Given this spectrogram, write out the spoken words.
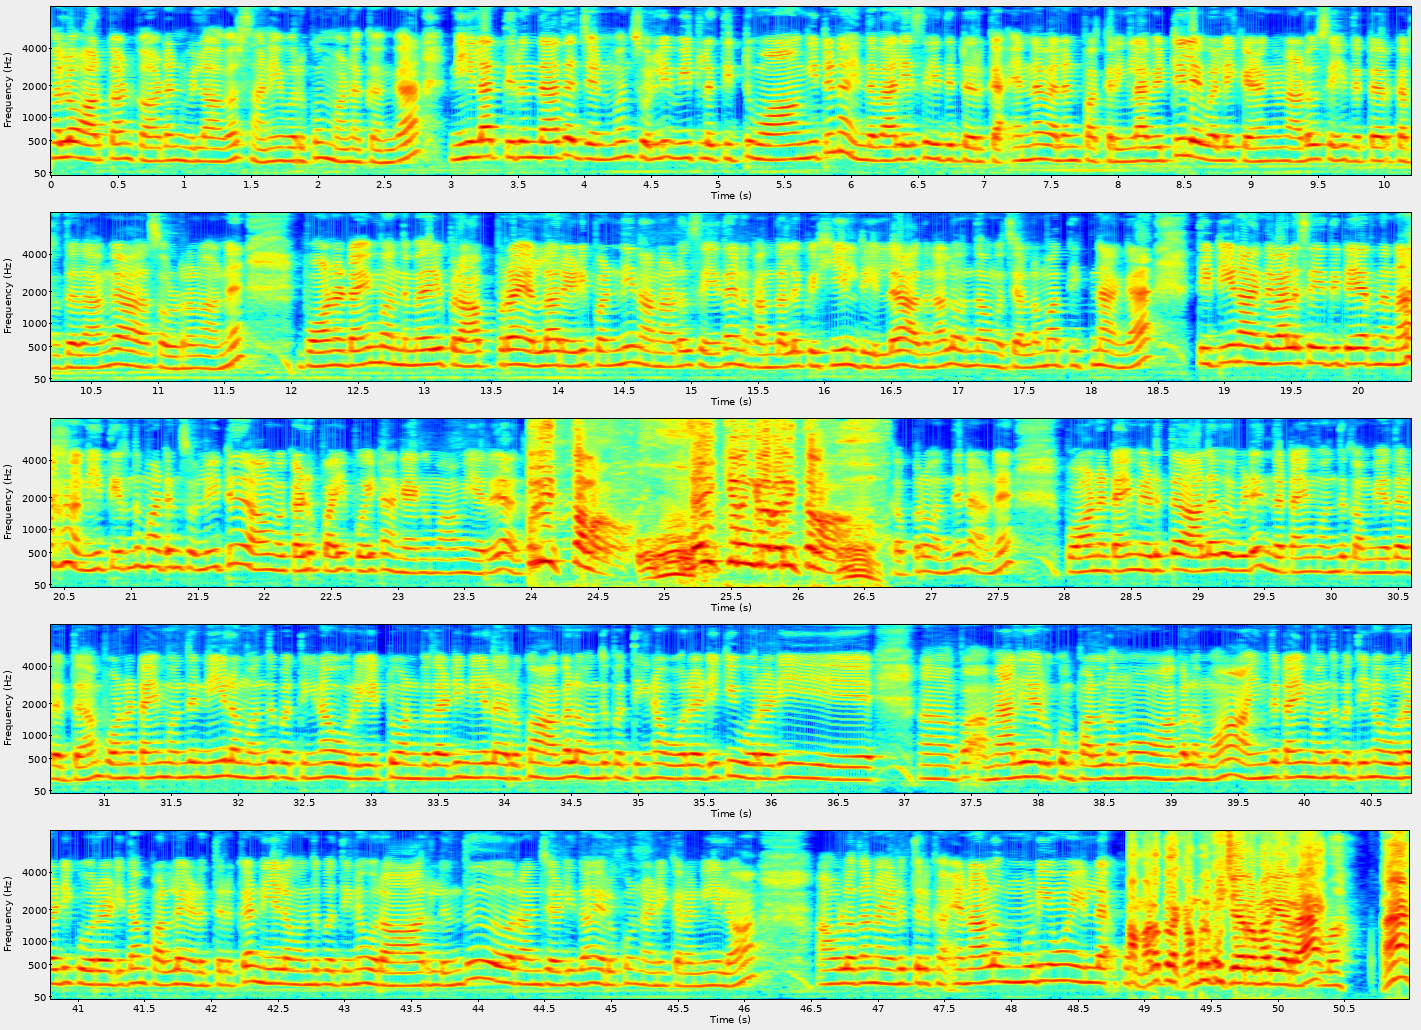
Hello Arcot garden vloggers அனைவருக்கும் வணக்கங்க. நீலா திருந்தாத ஜென்மன்னு சொல்லி வீட்டில் திட்டு வாங்கிட்டு நான் இந்த வேலையை செய்துட்டு இருக்கேன். என்ன வேலைன்னு பார்க்குறீங்களா வெற்றிலை வள்ளி கிழங்கு நடுவு செய்துட்டு இருக்கிறது தாங்க சொல்கிறேன் நான். போன டைம் அந்த மாதிரி ப்ராப்பராக எல்லாம் ரெடி பண்ணி நான் நடுவு செய்தேன். எனக்கு அந்த அளவுக்கு ஹீல்டு இல்லை. அதனால் வந்து அவங்க செல்லமாக திட்டினாங்க. திட்டி நான் இந்த வேலை செய்துட்டே இருந்தேன்னா நீ திருந்து மாட்டேன்னு சொல்லிட்டு அவங்க கடுப்பாகி போயிட்டாங்க எங்கள் மாமியார். அதுக்கப்புறம் வந்து நான் போன டைம் எடுத்த அளவை விட இந்த டைம் வந்து கம்மியாக தான் எடுத்தேன். போன டைம் வந்து நீளம் வந்து பார்த்திங்கன்னா ஒரு எட்டு ஒன்பது அடி நீளம் இருக்கும். அகலம் வந்து பார்த்திங்கன்னா ஒரு அடிக்கு ஒரு அடி மேலேயே இருக்கும் பள்ளமும் அகலமும் இந்த டைம் வந்து பார்த்திங்கன்னா ஒரு அடிக்கு ஒரு அடி தான் பள்ளம் எடுத்திருக்கேன். நீளம் வந்து பார்த்திங்கன்னா ஒரு ஆறுலேருந்து ஒரு அஞ்சு அடி தான் இருக்கும்னு நினைக்கிறேன் நீளம். அவ்வளோதான் நான் எடுத்திருக்கேன். என்னால் முடியவும் இல்லை. மரத்துல கம்பளி பூச்சி ஏற மாதிரி ஏற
